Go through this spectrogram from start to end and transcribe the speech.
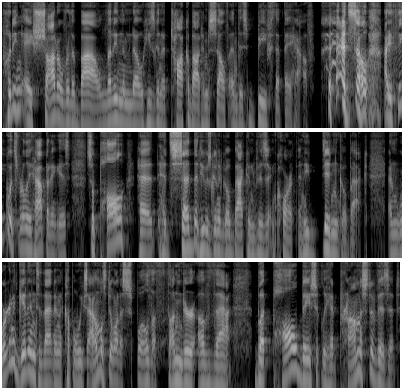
putting a shot over the bow, letting them know he's going to talk about himself and this beef that they have. and so I think what's really happening is so Paul had had said that he was going to go back and visit in Corinth, and he didn't go back. And we're going to get into that in a couple weeks. I almost don't want to spoil the thunder of that, but Paul basically had promised a visit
